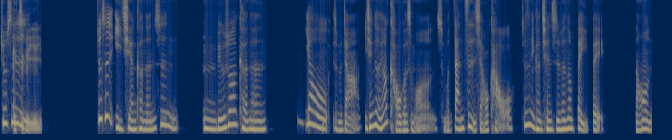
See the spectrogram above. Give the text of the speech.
就是这个也有，就是以前可能是，嗯，比如说可能要怎么讲啊？以前可能要考个什么什么单字小考哦，就是你可能前十分钟背一背，然后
